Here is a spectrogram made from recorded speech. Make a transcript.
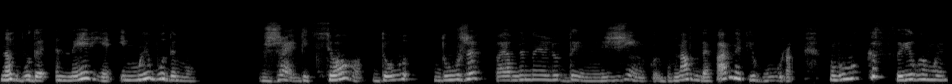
у нас буде енергія, і ми будемо вже від цього дуже впевненою людиною, жінкою, бо в нас буде гарна фігура, ми будемо красивими,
